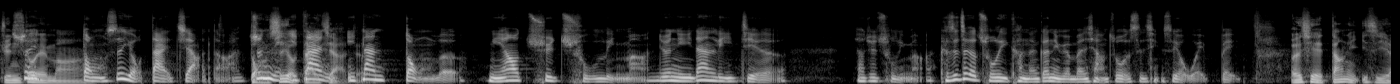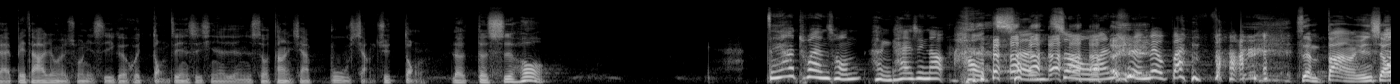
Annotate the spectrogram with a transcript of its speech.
军队吗？懂是有代价的，啊，懂是有代价的。一旦懂了，你要去处理嘛？就你一旦理解了，要去处理嘛？可是这个处理可能跟你原本想做的事情是有违背。而且，当你一直以来被大家认为说你是一个会懂这件事情的人的时候，当你现在不想去懂了的时候。等下，突然从很开心到好沉重，完全没有办法。是很棒，云霄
